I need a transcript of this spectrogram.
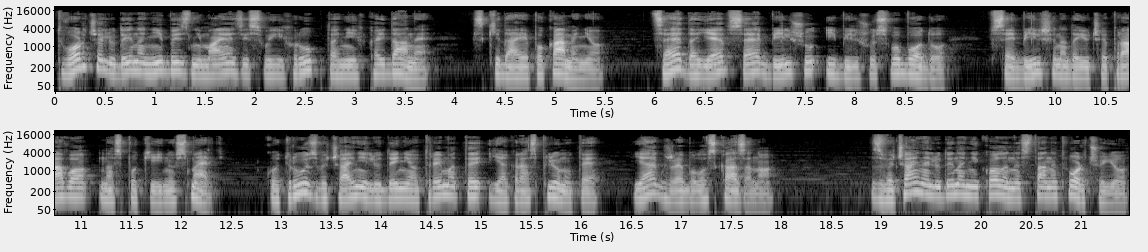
Творча людина ніби знімає зі своїх рук та ніг кайдани, скидає по каменю, це дає все більшу і більшу свободу, все більше надаючи право на спокійну смерть, котру звичайній людині отримати якраз плюнути, як вже було сказано. Звичайна людина ніколи не стане творчою.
